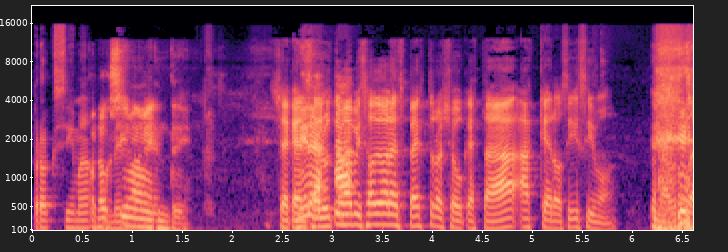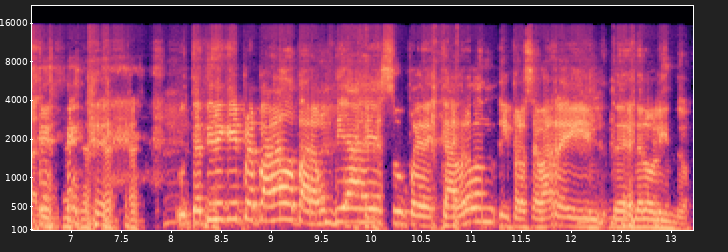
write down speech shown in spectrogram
próximamente. Próximamente. Chequense el último ah, episodio del Spectro Show, que está asquerosísimo. Usted tiene que ir preparado para un viaje súper escabrón, y, pero se va a reír de, lo lindo.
